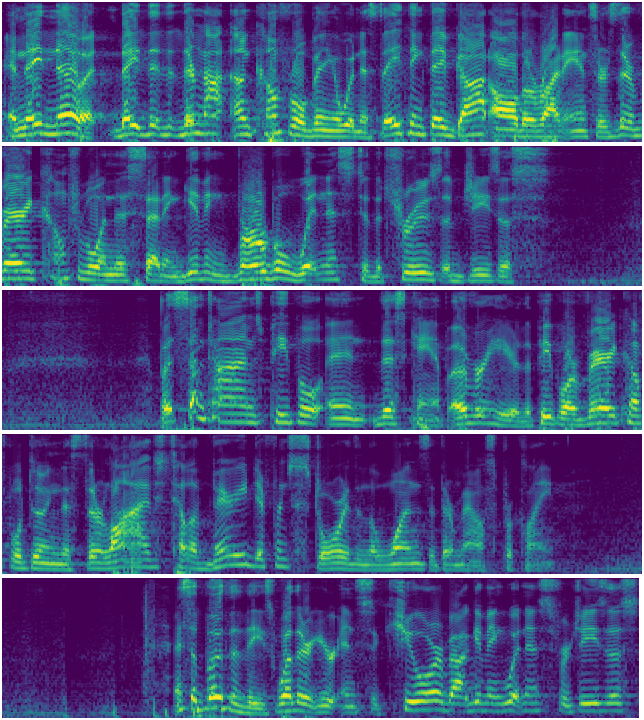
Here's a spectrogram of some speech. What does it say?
and they know it. They, they're not uncomfortable being a witness. They think they've got all the right answers. They're very comfortable in this setting, giving verbal witness to the truths of Jesus. But sometimes people in this camp over here, the people are very comfortable doing this. Their lives tell a very different story than the ones that their mouths proclaim. And so, both of these, whether you're insecure about giving witness for Jesus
